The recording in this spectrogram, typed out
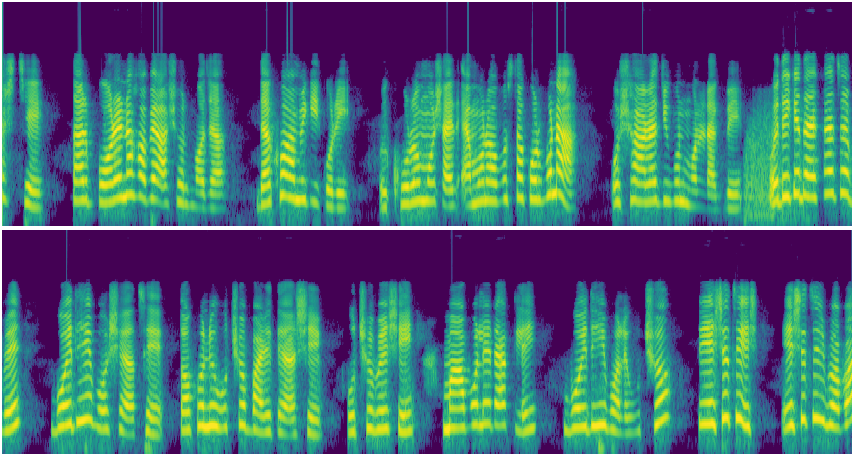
আসছে তারপরে না হবে আসল মজা। দেখো আমি কি করি। ওই খুড়ো মশাইয়ের এমন অবস্থা করব না, ও সারা জীবন মনে রাখবে। ওইদিকে দেখা যাবে বৈধি বসে আছে, তখনই উৎসব বাড়িতে আসে। উৎসব এসেই মা বলে ডাকলেই বৈধি বলে উৎসব তুই এসেছিস? এসেছিস বাবা?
